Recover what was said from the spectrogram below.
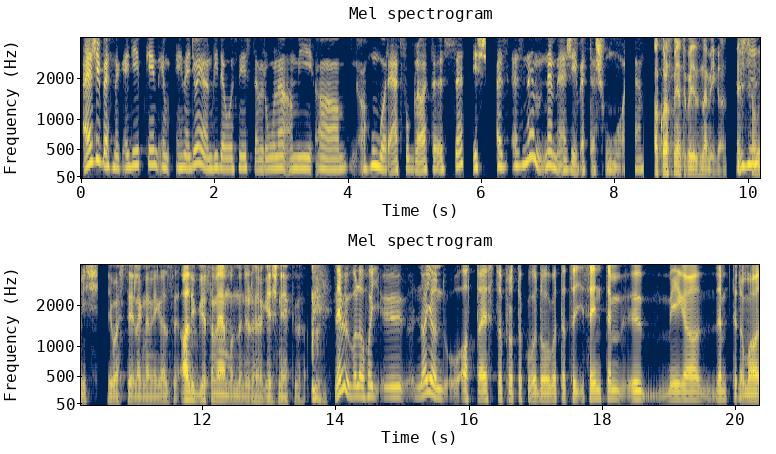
Erzsébetnek egyébként én, én egy olyan videót néztem róla, ami a, a humorát foglalta össze, és ez, ez nem, nem Erzsébetes humor. Nem. Akkor azt mondjátok, hogy ez nem igaz. Ez Mhm. hamis. Jó, ez tényleg nem igaz. Alig bírtam elmondani röhögés nélkül. Nem, valahogy ő nagyon adta ezt a protokoll dolgot, tehát hogy szerintem ő még a, nem tudom, a,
